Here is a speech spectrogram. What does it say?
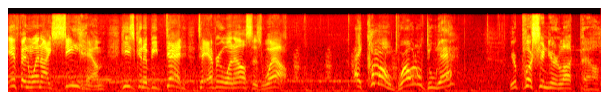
if and when I see him, he's gonna be dead to everyone else as well. Hey, come on, bro. Don't do that. You're pushing your luck, pal.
